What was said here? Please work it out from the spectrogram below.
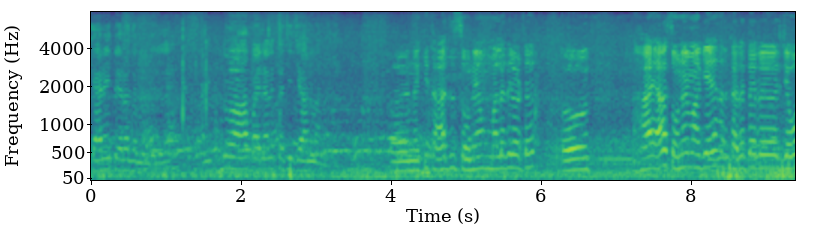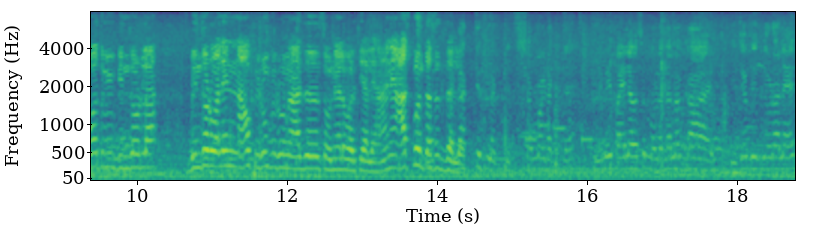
त्याने पेरा जमा केलेला आहे. आणि तो हा बैलाने त्याची जान मारली नक्कीच. आज सोन्या मला तरी वाटतं हा ह्या सोन्या मागे खरं तर जेव्हा तुम्ही बिंजोडला बिंजोडवाल्यांनी नाव फिरून फिरून आज सोन्याला वरती आले. आणि आज पण तसंच झालं. नक्कीच नक्कीच. शंभर टक्के. मी पहिल्यापासून बोलत आलो काय? जे बीज जोडाले आहेत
